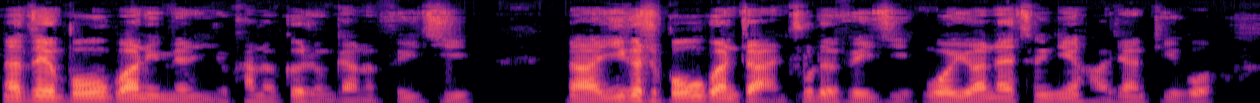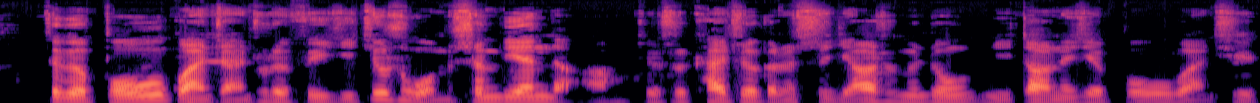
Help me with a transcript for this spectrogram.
那这个博物馆里面，你就看到各种各样的飞机。啊，一个是博物馆展出的飞机，我原来曾经好像提过，这个博物馆展出的飞机就是我们身边的啊，就是开车可能十几二十分钟，你到那些博物馆去，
